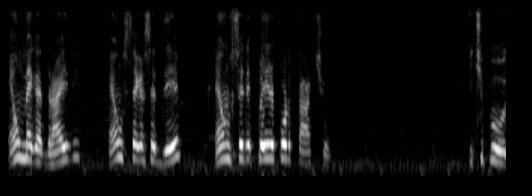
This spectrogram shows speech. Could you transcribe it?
é um Mega Drive, é um Sega CD, é um CD player portátil. E tipo,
